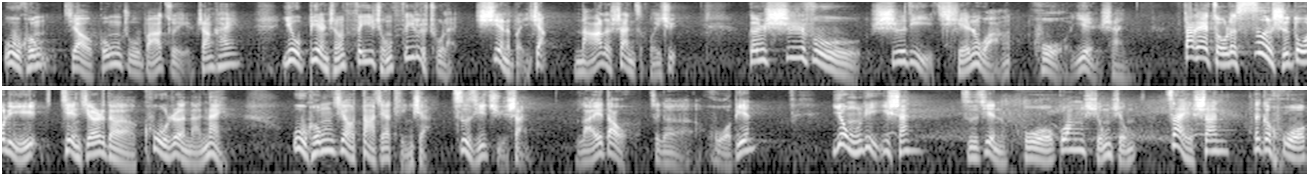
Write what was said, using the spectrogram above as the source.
悟空叫公主把嘴张开，又变成飞虫飞了出来，现了本相，拿了扇子回去，跟师傅师弟前往火焰山。大概走了四十多里，渐渐的酷热难耐，悟空叫大家停下，自己举扇，来到这个火边，用力一扇，只见火光熊熊，再扇那个火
